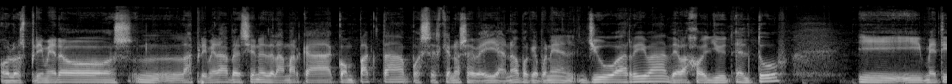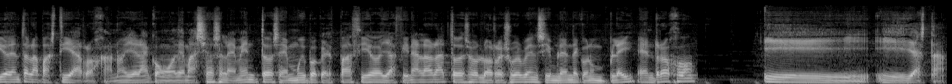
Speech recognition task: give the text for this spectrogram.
o los primeros las primeras versiones de la marca compacta pues es que no se veía no porque ponían el You arriba debajo el, el Tube y, metido dentro la pastilla roja no y eran como demasiados elementos en muy poco espacio y al final ahora todo eso lo resuelven simplemente con un play en rojo y, y ya está.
